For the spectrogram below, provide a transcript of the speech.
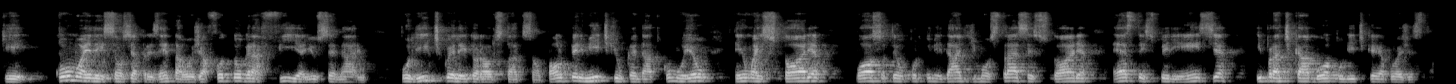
que, como a eleição se apresenta hoje, a fotografia e o cenário político eleitoral do Estado de São Paulo permite que um candidato como eu tenha uma história, possa ter a oportunidade de mostrar essa história, esta experiência e praticar a boa política e a boa gestão.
